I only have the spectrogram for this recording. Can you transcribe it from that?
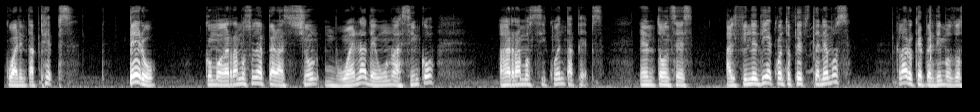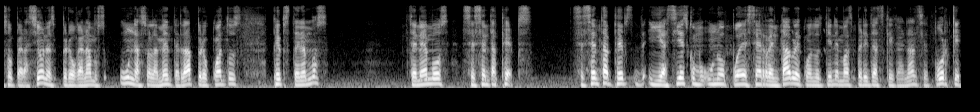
40 pips. Pero como agarramos una operación buena de 1 a 5, agarramos 50 pips. Entonces, al fin del día, ¿cuántos pips tenemos? Claro que perdimos dos operaciones, pero ganamos una solamente, ¿verdad? Pero ¿cuántos pips tenemos? Tenemos 60 pips. 60 pips y así es como uno puede ser rentable cuando tiene más pérdidas que ganancias porque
